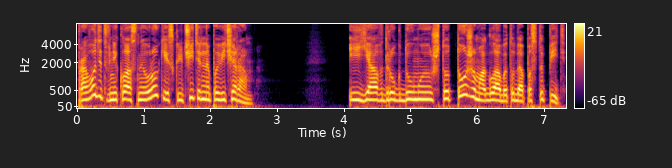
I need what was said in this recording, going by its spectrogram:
проводит внеклассные уроки исключительно по вечерам. И я вдруг думаю, что тоже могла бы туда поступить,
